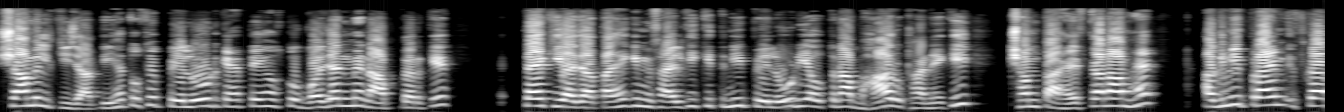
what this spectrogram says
शामिल की जाती है। तो उसे पेलोड कहते हैं। उसको वज़न में नाप करके तय किया जाता है कि मिसाइल की कितनी पेलोड या उतना भार उठाने की क्षमता है। इसका नाम है अग्नि प्राइम इसका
